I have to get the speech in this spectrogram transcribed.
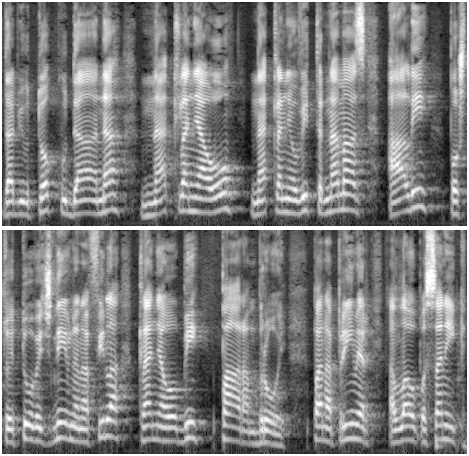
da bi u toku dana naklanjao, naklanjao vitr namaz, ali, pošto je to već dnevna na fila, klanjao bi param broj. Pa, na primjer, Allahu poslanik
